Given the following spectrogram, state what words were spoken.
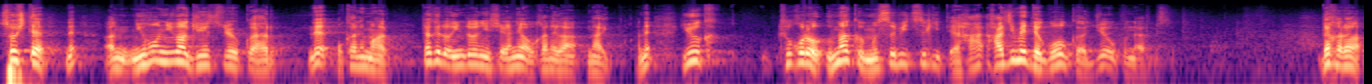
そしてねあの日本には技術力がある、ね、お金もある。だけどインドネシアにはお金がない。かねいうところをうまく結びつぎて初めて5億が10億になるんです。だから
